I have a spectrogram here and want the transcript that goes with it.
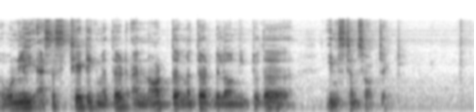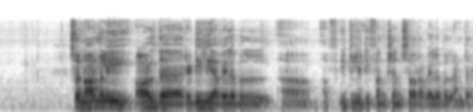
only as a static method and not the method belonging to the instance object. So normally all the readily available uh, utility functions are available under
